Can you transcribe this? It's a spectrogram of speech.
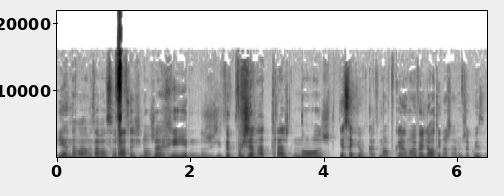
e andava, andava saudades e nós a rir-nos e depois já lá atrás de nós. Eu sei que é um bocado mal porque era uma velhota e nós estávamos a coisa.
